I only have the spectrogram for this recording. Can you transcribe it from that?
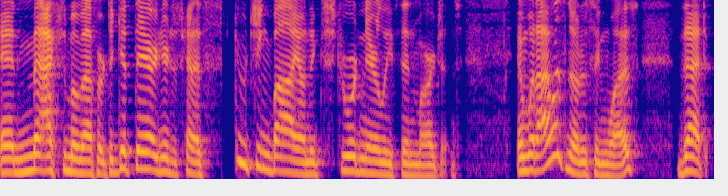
and maximum effort to get there, and you're just kind of scooching by on extraordinarily thin margins. And what I was noticing was that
